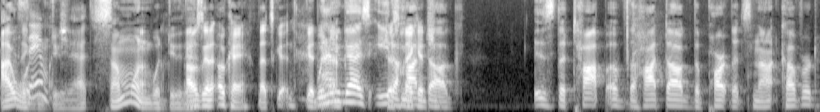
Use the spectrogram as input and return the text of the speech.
I wouldn't sandwich. do that. Someone would do that. I was gonna. Okay, that's good. Good. when to you guys eat Just a hot making sure- dog, is the top of the hot dog the part that's not covered?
